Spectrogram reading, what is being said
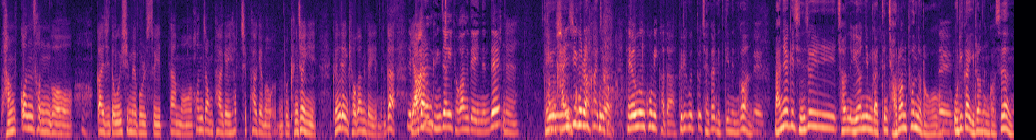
광권 선거까지도 의심해 볼 수 있다, 뭐 헌정 파괴, 협치 파괴, 뭐, 뭐 굉장히 굉장히 격앙돼 있는. 그러니까 야당 굉장히 격앙돼 있는데 네. 대응은 간식을 코믹하죠. 대응은 코믹하다. 그리고 또 제가 느끼는 건 네. 만약에 진소희 전 의원님 같은 저런 톤으로 네. 우리가 이러는 것은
